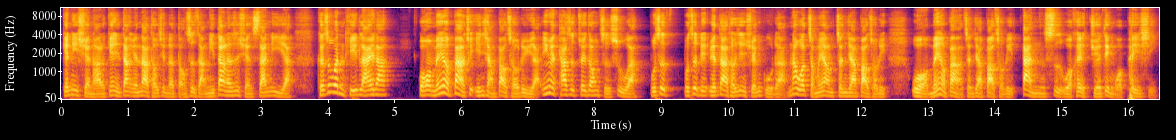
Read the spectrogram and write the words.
给你选好了，给你当元大投信的董事长，你当然是选三亿呀。可是问题来了。我没有办法去影响报酬率啊，因为它是追踪指数啊，不是不是元大投信选股的，那我怎么样增加报酬率？我没有办法增加报酬率，但是我可以决定我配息，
